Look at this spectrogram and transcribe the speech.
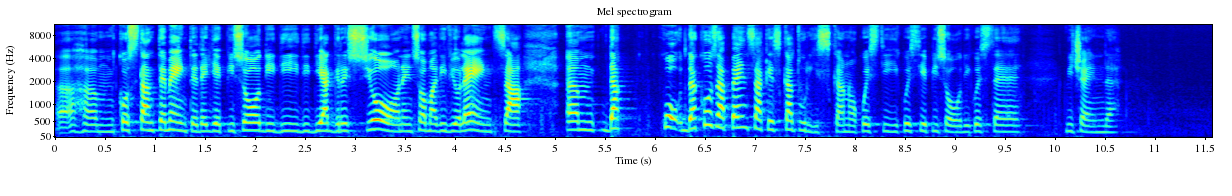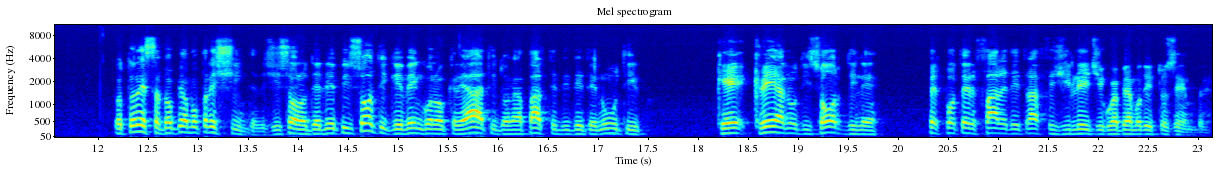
uh, costantemente degli episodi di, di, di aggressione, insomma, di violenza. Um, da, da, cosa pensa che scaturiscano questi, questi episodi, queste vicende? Dottoressa, dobbiamo prescindere, ci sono degli episodi che vengono creati da una parte di detenuti che creano disordine per poter fare dei traffici illeciti, come abbiamo detto sempre,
